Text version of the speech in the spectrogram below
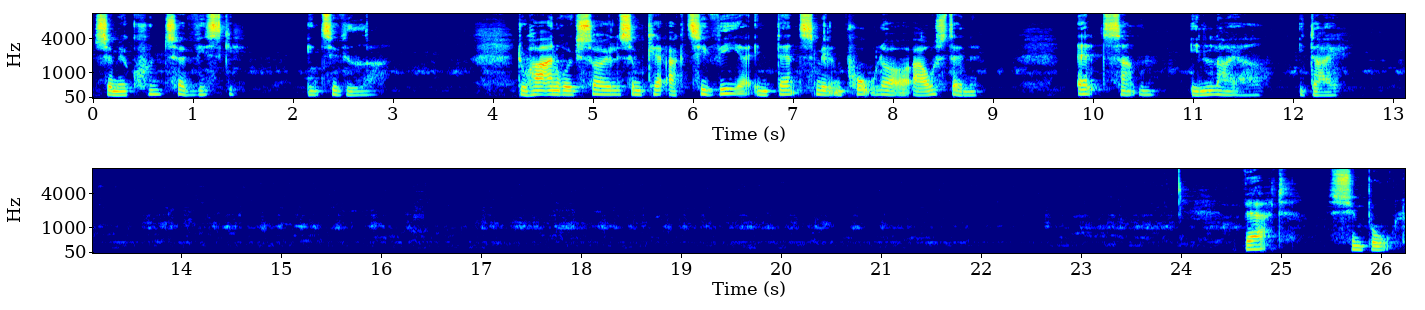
som jeg kun tør viske indtil videre. Du har en rygsøjle, som kan aktivere en dans mellem poler og afstande. Alt sammen indlejret i dig. Hvert symbol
